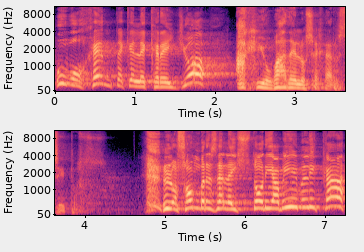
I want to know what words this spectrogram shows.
hubo gente que le creyó a Jehová de los ejércitos. Los hombres de la historia bíblica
